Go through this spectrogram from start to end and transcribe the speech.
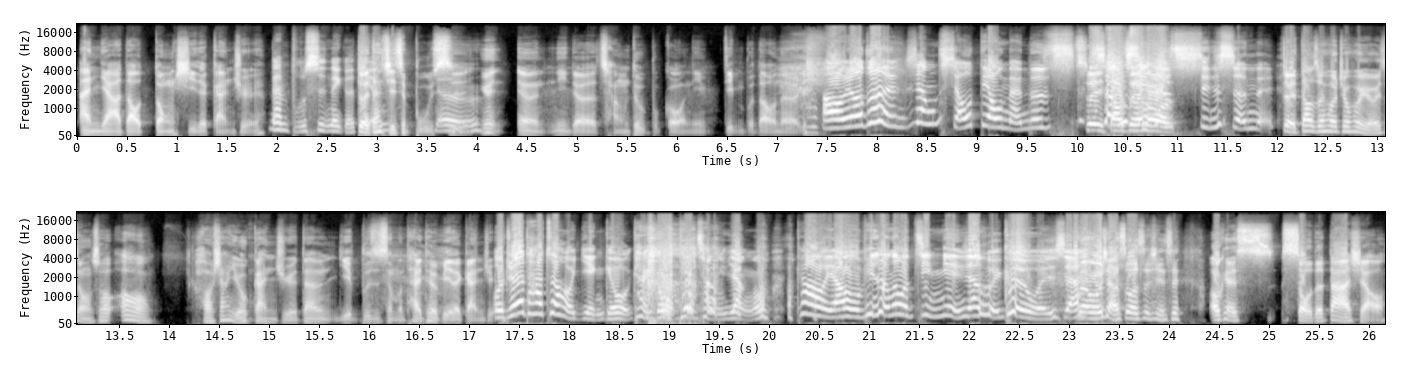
按压到东西的感觉。但不是那个对，但其实不是，嗯因为呃，你的长度不够，你顶不到那里。哦哟，这很像小屌男的所以到伤最后心声呢。对，到最后就会有一种说，哦，好像有感觉，但也不是什么太特别的感觉。我觉得他最好演给我看，跟我平常一样哦。靠呀，我平常那么敬业，你现在回馈我一下。那我想说的事情是，OK，手手的大小，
